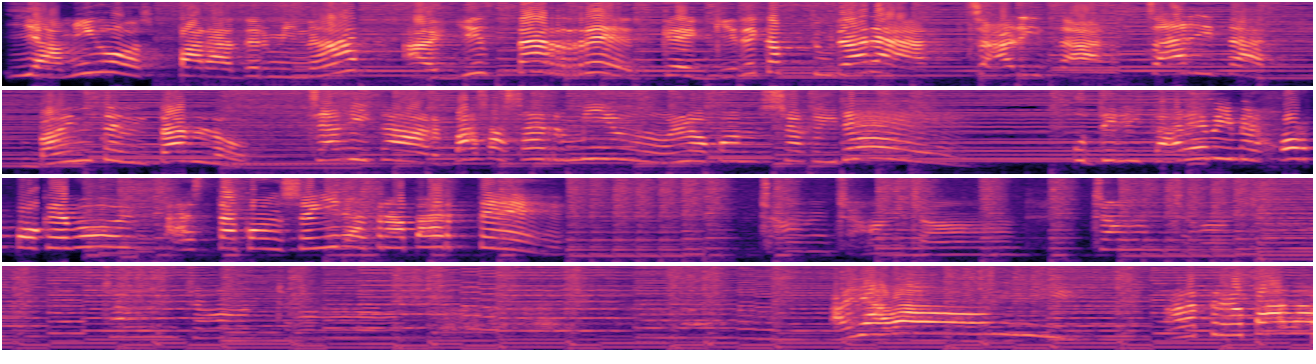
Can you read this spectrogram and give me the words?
Y amigos, para terminar, aquí está Red, que quiere capturar a Charizard. Charizard, va a intentarlo. Charizard, vas a ser mío, lo conseguiré. Utilizaré mi mejor Pokéball hasta conseguir atraparte. Chan, chan, chan, chan, chan, chan, chan, chan. ¡Allá voy! ¡Atrapado!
